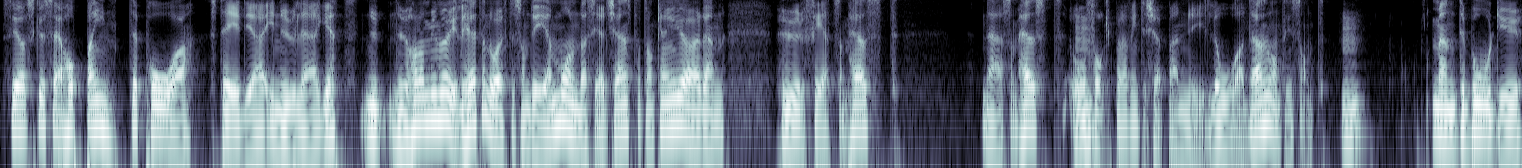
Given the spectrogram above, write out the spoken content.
Så jag skulle säga, hoppa inte på Stadia i nuläget. Nu, nu har de ju möjligheten då, eftersom det är en molnbaserad tjänst, att de kan ju göra den hur fet som helst, när som helst, och Mm. folk behöver inte köpa en ny låda eller någonting sånt. Mm. Men det borde ju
